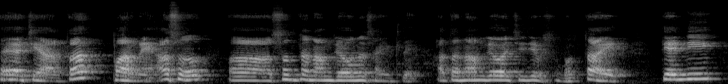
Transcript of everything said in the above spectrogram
तयाचे अर्थ पार नाही. असं संत नामदेवानं सांगितलंय. आता नामदेवाचे जे भक्त आहेत त्यांनी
